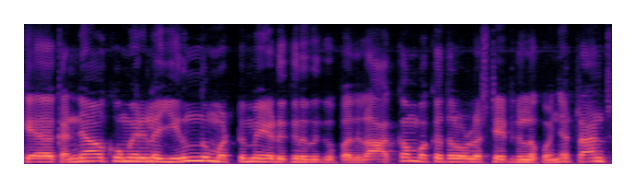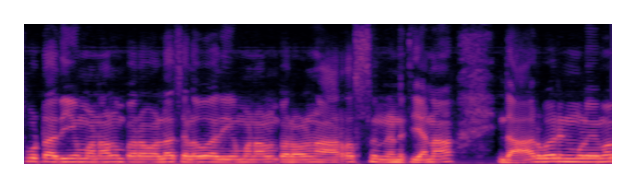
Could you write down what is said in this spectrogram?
கே கன்னியாகுமரியில் இருந்து மட்டுமே எடுக்கிறதுக்கு பதிலாக அக்கம் பக்கத்தில் உள்ள ஸ்டேட்களில் கொஞ்சம் டிரான்ஸ்போர்ட் அதிகமானாலும் பரவாயில்ல செலவு அதிகமானாலும் பரவாயில்ல அரசு நினச்சி ஏன்னா இந்த ஆர்வரின் மூலயமா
